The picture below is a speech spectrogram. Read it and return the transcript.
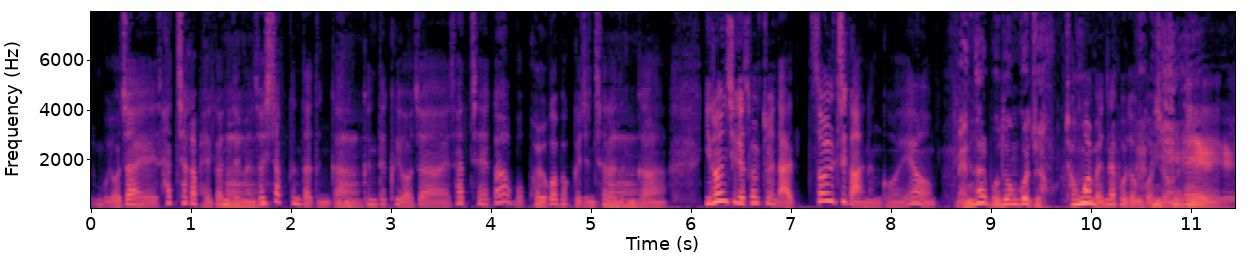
뭐 여자의 사체가 발견되면서 음. 시작된다든가 음. 근데 그 여자의 사체가 뭐 벌거벗겨진 채라든가 음. 이런 식의 설정이 낯설지가 않은 거예요. 맨날 보던 거죠. 정말 맨날 보던 거죠. 예, 예. 예.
